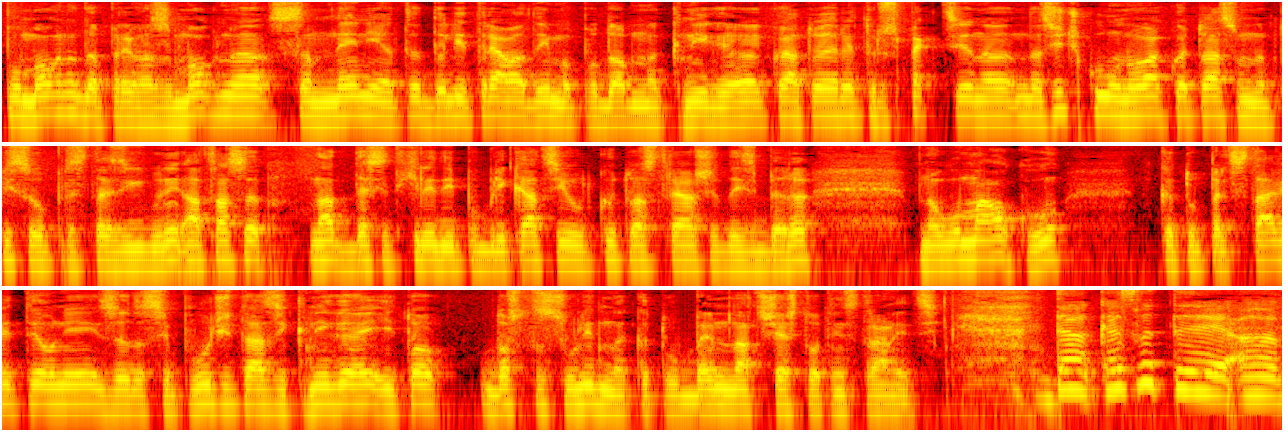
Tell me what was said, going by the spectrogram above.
помогна да превъзмогна съмненията дали трябва да има подобна книга, която е ретроспекция на, на всичко това, което аз съм написал през тези години. А това са над 10 000 публикации, от които аз трябваше да избера много малко, като представителни, за да се получи тази книга и то доста солидна, като обем над 600 страници. Да, казвате а,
